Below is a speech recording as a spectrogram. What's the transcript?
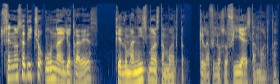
Se nos ha dicho una y otra vez que el humanismo está muerto, que la filosofía está muerta,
